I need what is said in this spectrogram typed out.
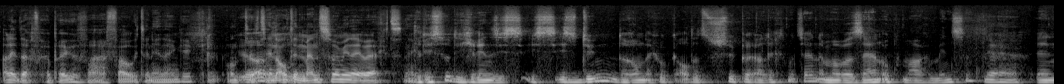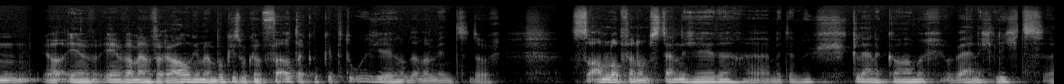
Allee, daar gebruiken vaak fouten in, denk ik. Want er zijn altijd mensen waarmee je werkt. Er is zo, die grens is, is, is dun, daarom dat je ook altijd super alert moet zijn. Maar we zijn ook maar mensen. Ja, ja. En ja, een, een van mijn verhalen in mijn boek is ook een fout dat ik ook heb toegegeven op dat moment. Door samenloop van omstandigheden, uh, met een mug, kleine kamer, weinig licht. Uh,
